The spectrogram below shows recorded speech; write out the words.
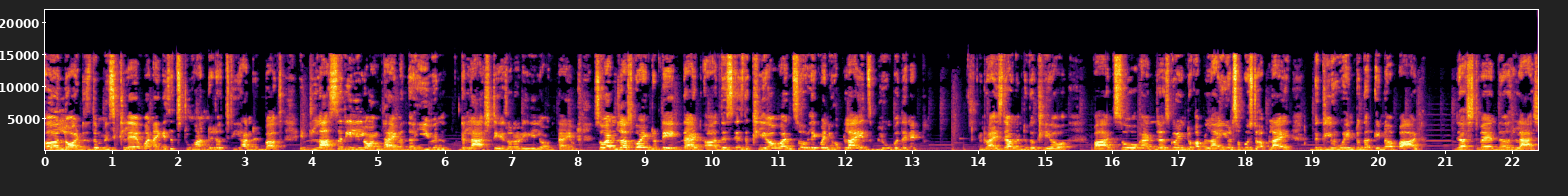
a lot. This is the Miss Claire one. I guess it's 200 or 300 bucks. It lasts a really long time and the even the lash stays on a really long time. So I'm just going to take that. Uh, this is the clear one. So like when you apply it's blue but then it dries down into the clear part. So i'm just going to apply you're supposed to apply the glue into the inner part just where the lash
